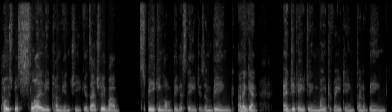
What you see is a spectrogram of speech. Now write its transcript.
post was slightly tongue in cheek, it's actually about speaking on bigger stages and being and again educating motivating kind of being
